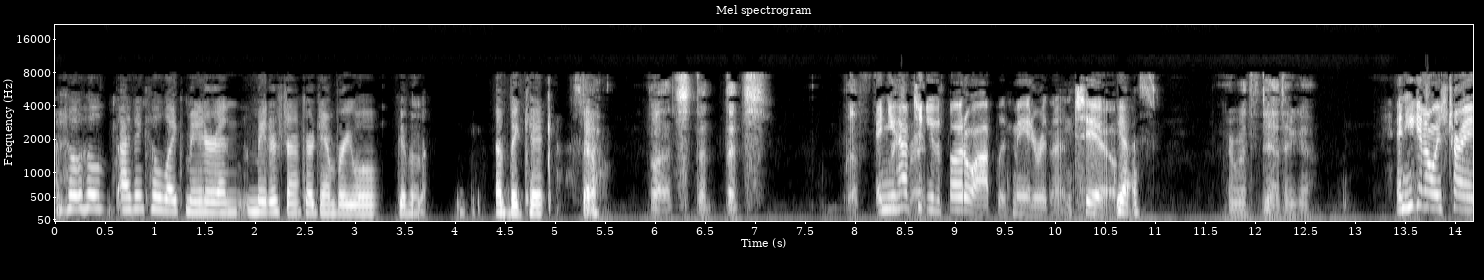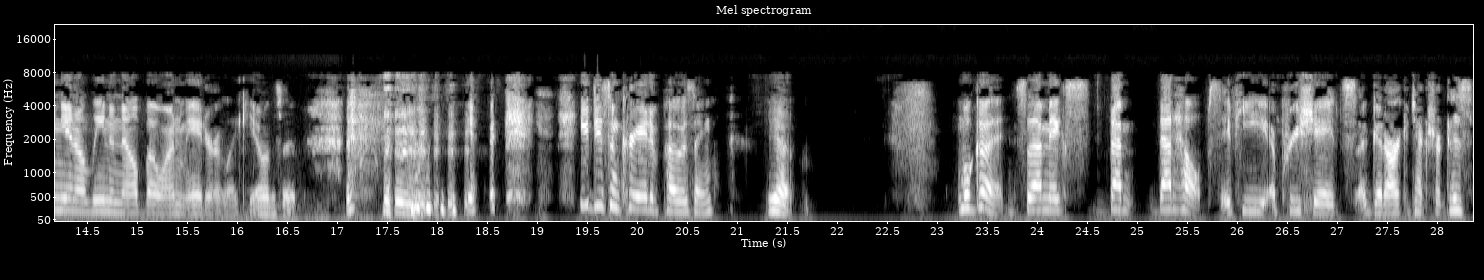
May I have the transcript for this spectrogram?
He'll he'll I think he'll like Mater and Mater's Junkyard Jamboree will give him a big kick. So Well, that's that. That's. a And you great have to do the photo op with Mater then too. yes. Or with yeah, there you go. And he can always try and, you know, lean an elbow on Mater like he owns it. you do some creative posing. Yeah. Well, good. So that makes that that helps if he appreciates a good architecture. Because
